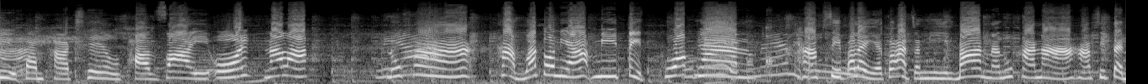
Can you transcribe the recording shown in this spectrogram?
ดิณนะความพาสเทลพาไฟโอ้ยน่ารักเนี่ยลูกค้าถามว่าตัวเนี้ยมีติดพวกงานดูดิคุณแม่ฮาร์ปซิปอะไรอย่างเงี้ยก็อาจจะมีบ้างนะลูกค้านะฮาร์ปซิปแต่ใ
